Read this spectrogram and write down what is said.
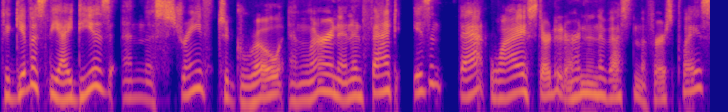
to give us the ideas and the strength to grow and learn. And in fact, isn't that why I started Earn and Invest in the first place?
